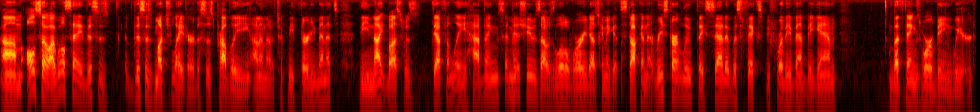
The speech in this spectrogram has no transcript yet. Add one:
Um, also, I will say this is this is much later. This is probably, I don't know, it took me 30 minutes. The night bus was definitely having some issues. I was a little worried I was going to get stuck in that restart loop. They said it was fixed before the event began but things were being weird.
